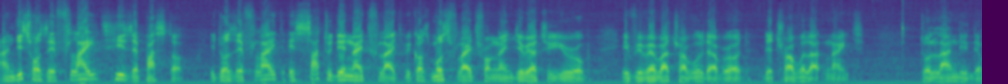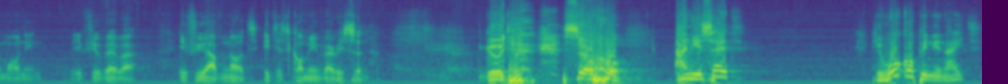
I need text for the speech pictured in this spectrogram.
and this was a flight he's a pastor it was a flight, a Saturday night flight, because most flights from Nigeria to Europe, if you've ever traveled abroad, they travel at night to land in the morning. If you've ever, if you have not, it is coming very soon. Good. so, and he said, he woke up in the night,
